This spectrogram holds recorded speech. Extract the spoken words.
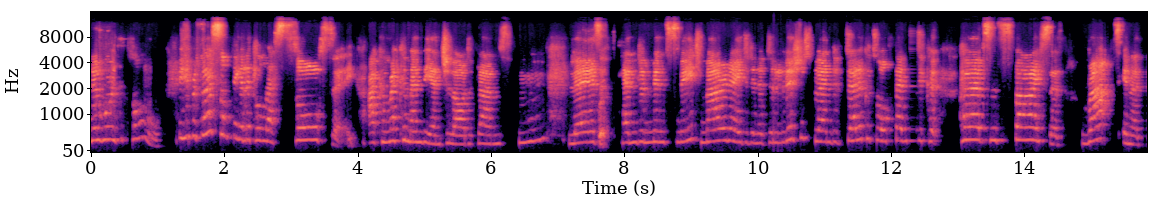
No worries at all. If you prefer something a little less saucy, I can recommend the enchilada plans. Hmm, Layers of tender mincemeat marinated in a delicious blend of delicate, authentic herbs and spices, wrapped in a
